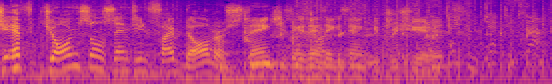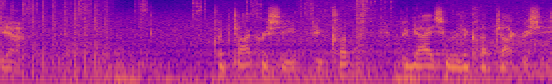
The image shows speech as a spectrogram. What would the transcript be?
Jeff Johnson sent in five dollars. Thank you, thank you, thank you, thank you, appreciate it. taken objective Duff. Yeah. Kleptocracy. The, klep, the guys who are the kleptocracies.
